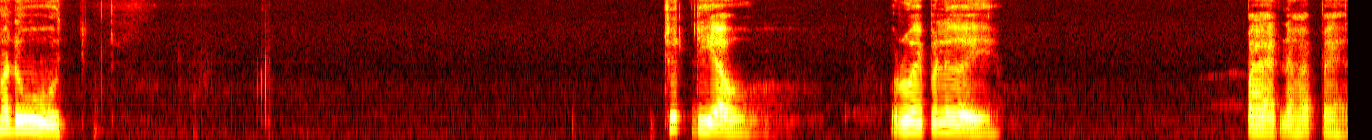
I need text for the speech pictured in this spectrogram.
มาดู ชุดเดียว รวยไปเลยแปดนะคะแปด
